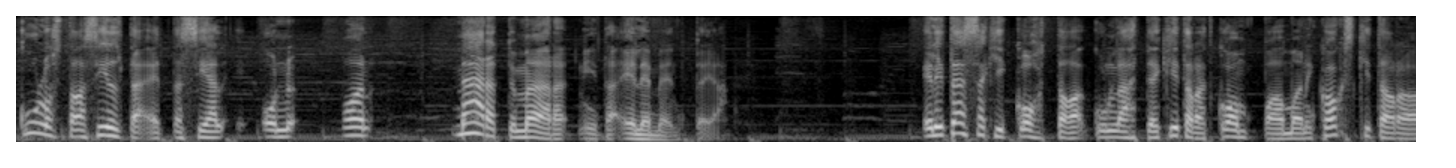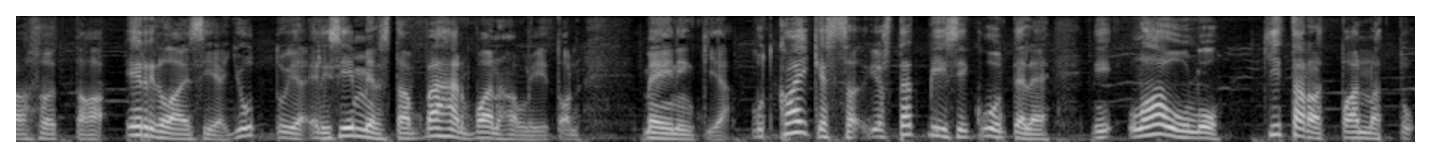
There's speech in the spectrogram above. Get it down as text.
kuulostaa siltä, että siellä on vaan määrätty määrä niitä elementtejä. Eli tässäkin kohtaa, kun lähtee kitarat komppaamaan, niin kaksi kitaraa soittaa erilaisia juttuja, eli siinä mielessä on vähän vanhan liiton meininkiä. Mutta kaikessa, jos tätä biisiä kuuntelee, niin laulu, kitarat pannattu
